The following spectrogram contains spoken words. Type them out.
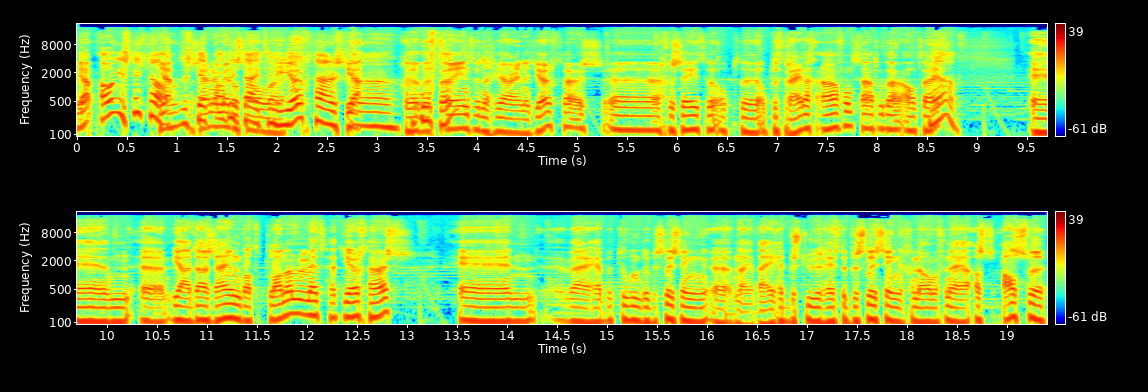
ja. Oh, je zit je al. Ja, dus je hebt al die tijd al, in een eh, jeugdhuis Ja, eh, we hebben geoefend. 22 jaar in het jeugdhuis uh, gezeten. Op de, op de vrijdagavond zaten we daar altijd. Ja. En uh, ja, daar zijn wat plannen met het jeugdhuis. En wij hebben toen de beslissing... Nou ja, wij, het bestuur heeft de beslissing genomen van... Nou ja, als, als we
